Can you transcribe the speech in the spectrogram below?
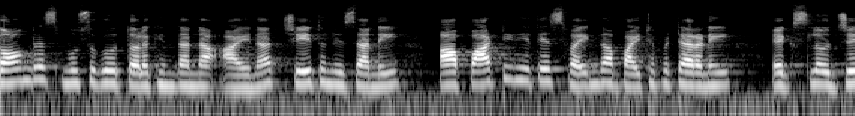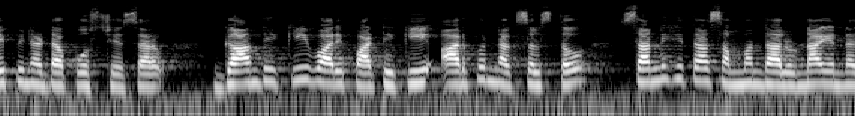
కాంగ్రెస్ ముసుగు తొలగిందన్న ఆయన చేతు నిజాన్ని ఆ పార్టీ నేతే స్వయంగా బయటపెట్టారని ఎక్స్లో జేపీ నడ్డా పోస్ట్ చేశారు. గాంధీకి వారి పార్టీకి అర్బన్ నక్సల్స్తో సన్నిహిత సంబంధాలున్నాయన్న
